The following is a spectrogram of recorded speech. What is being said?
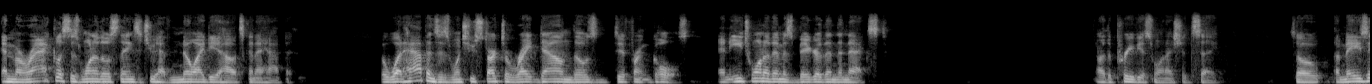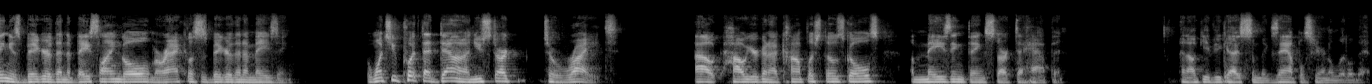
And miraculous is one of those things that you have no idea how it's going to happen. But what happens is once you start to write down those different goals, and each one of them is bigger than the next, or the previous one, I should say. So amazing is bigger than the baseline goal, miraculous is bigger than amazing. But once you put that down and you start to write out how you're going to accomplish those goals, amazing things start to happen. And I'll give you guys some examples here in a little bit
